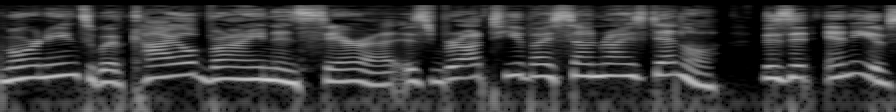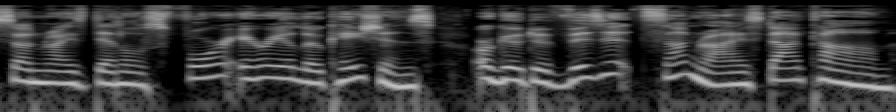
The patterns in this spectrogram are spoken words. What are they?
Mornings with Kyle, Brian, and Sarah is brought to you by Sunrise Dental. Visit any of Sunrise Dental's four area locations or go to visitsunrise.com.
